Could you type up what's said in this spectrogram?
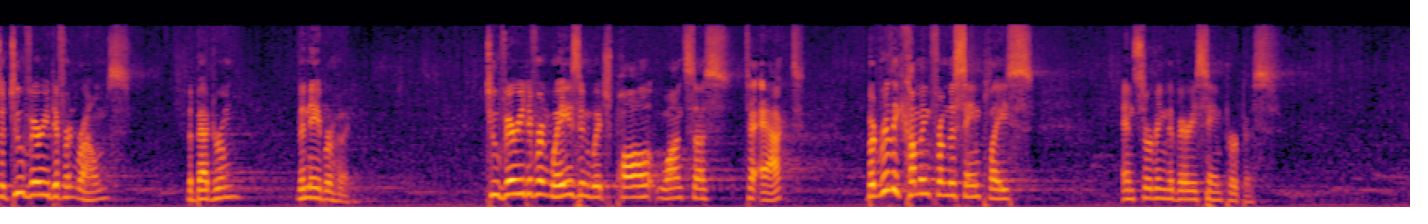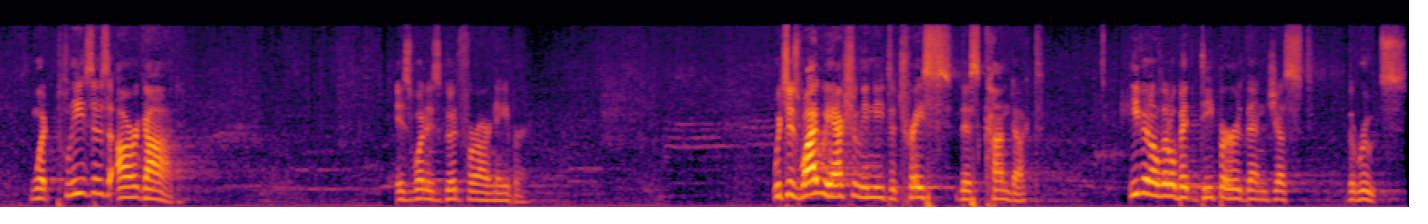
So, two very different realms the bedroom, the neighborhood. Two very different ways in which Paul wants us to act, but really coming from the same place and serving the very same purpose. What pleases our God is what is good for our neighbor. Which is why we actually need to trace this conduct even a little bit deeper than just the roots.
